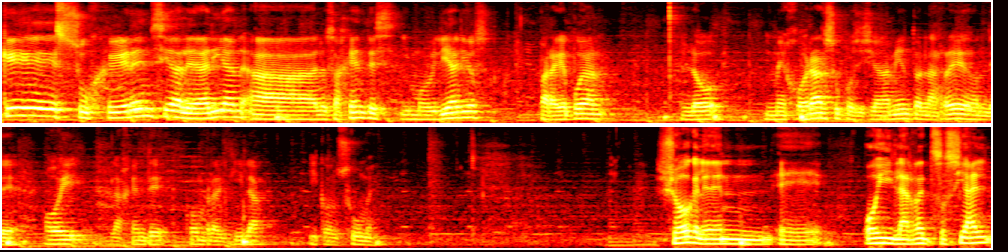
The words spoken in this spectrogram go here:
¿qué sugerencia le darían a los agentes inmobiliarios para que puedan lo- mejorar su posicionamiento en las redes donde hoy la gente compra, alquila y consume? Yo que le den eh, hoy la red social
